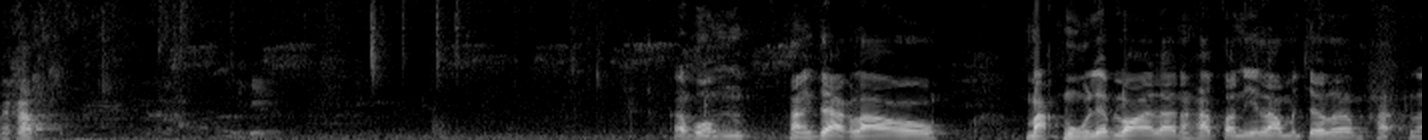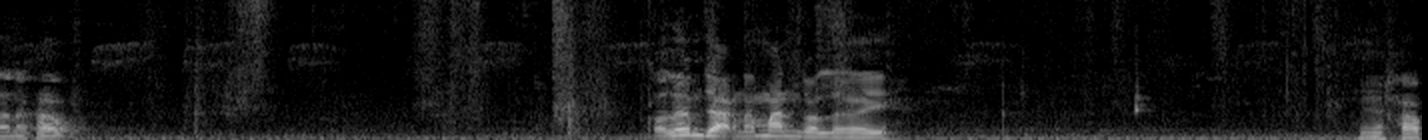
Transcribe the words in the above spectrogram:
นะครับครับผมหลังจากเราหมักหมูเรียบร้อยแล้วนะครับ ตอนนี้เรามันจะเริ่มผัดแล้วนะครับ ก็เริ่มจากน้ำมันก่อนเลยนี่ครับ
